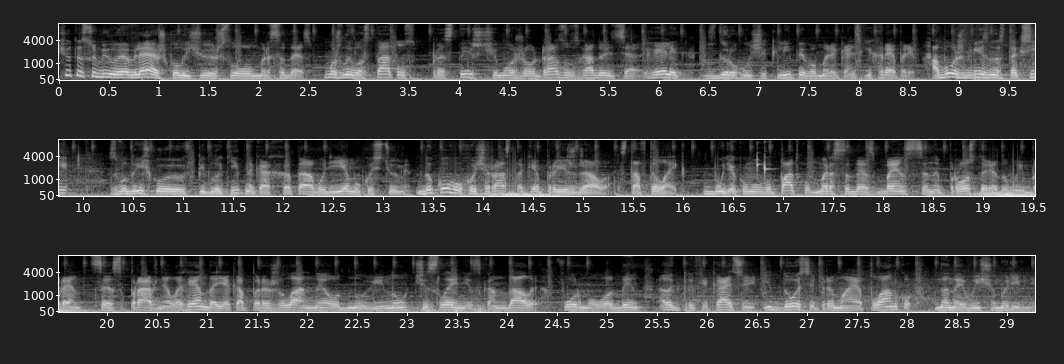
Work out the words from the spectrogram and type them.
Що ти собі уявляєш, коли чуєш слово Мерседес? Можливо, статус, престиж, чи може одразу згадується гелік з дорогучих кліпів американських реперів, або ж бізнес таксі з водичкою в підлокітниках та водієм у костюмі. До кого хоч раз таке приїжджало? Ставте лайк. У будь-якому випадку Mercedes-Benz – це не просто рядовий бренд, це справжня легенда, яка пережила не одну війну, численні скандали, Формулу 1, електрифікацію і досі тримає планку на найвищому рівні.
